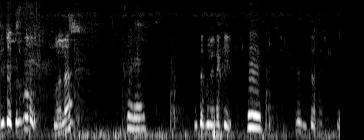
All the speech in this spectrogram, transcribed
জুতো খুলবো? না শোনেন জুতো খুলি নাকি? থাকি।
